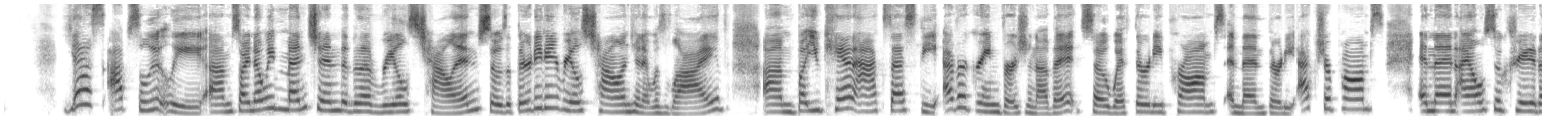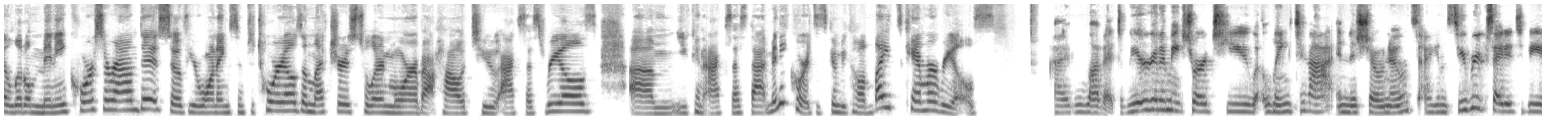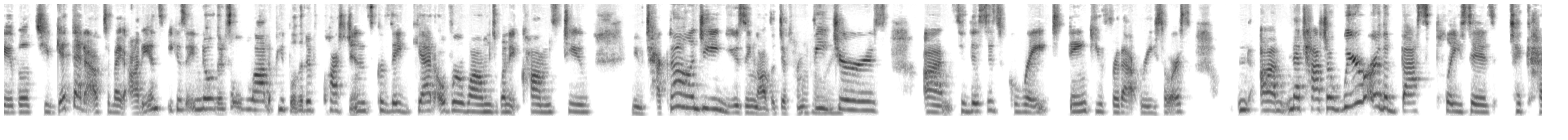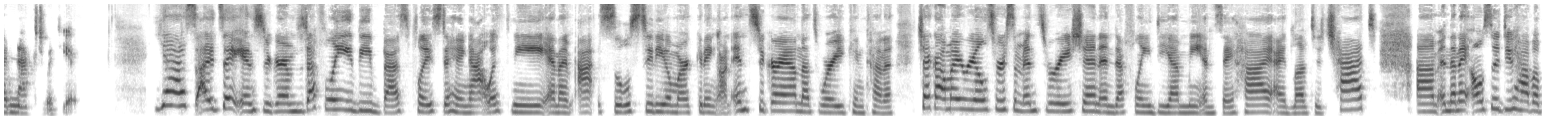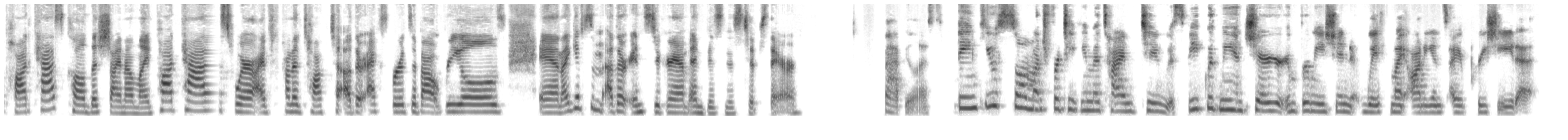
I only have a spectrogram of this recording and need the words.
Yes, absolutely. Um, so I know we mentioned the Reels challenge. So it was a 30 day Reels challenge and it was live, um, but you can access the evergreen version of it. So with 30 prompts and then 30 extra prompts. And then I also created a little mini course around it. So if you're wanting some tutorials and lectures to learn more about how to access Reels, um, you can access that mini course. It's going to be called Lights, Camera, Reels. I love it. We are going to make sure to link to that in the show notes. I am super excited to be able to get that out to my audience because I know there's a lot of people that have questions because they get overwhelmed when it comes to new technology, using all the different totally. features. Um, so, this is great. Thank you for that resource. Um, Natasha, where are the best places to connect with you? Yes, I'd say Instagram's definitely the best place to hang out with me. And I'm at Soul Studio Marketing on Instagram. That's where you can kind of check out my reels for some inspiration and definitely DM me and say hi. I'd love to chat. Um, and then I also do have a podcast called the Shine Online Podcast where I've kind of talked to other experts about reels and I give some other Instagram and business tips there. Fabulous. Thank you so much for taking the time to speak with me and share your information with my audience. I appreciate it.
